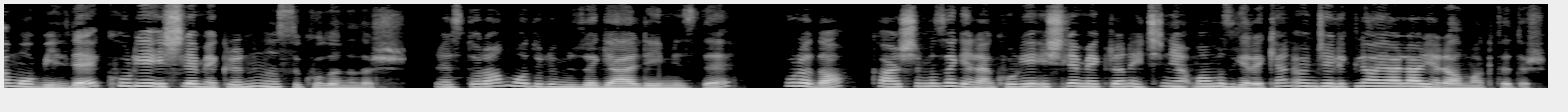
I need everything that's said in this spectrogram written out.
Jumia Mobil'de kurye işlem ekranı nasıl kullanılır? Restoran modülümüze geldiğimizde burada karşımıza gelen kurye işlem ekranı için yapmamız gereken öncelikli ayarlar yer almaktadır.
